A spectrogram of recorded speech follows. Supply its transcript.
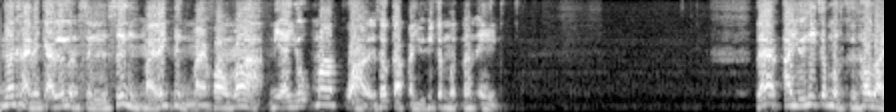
เงื่อนไขในการเลือกหนังสือ ซึ่งหมายเลขหนึ่งหมายความว่ามีอายุมากกว่าหรือเท่ากับอายุที่กำหนดนั่นเอง และอายุที่กำหนดคือเท่าไหร่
